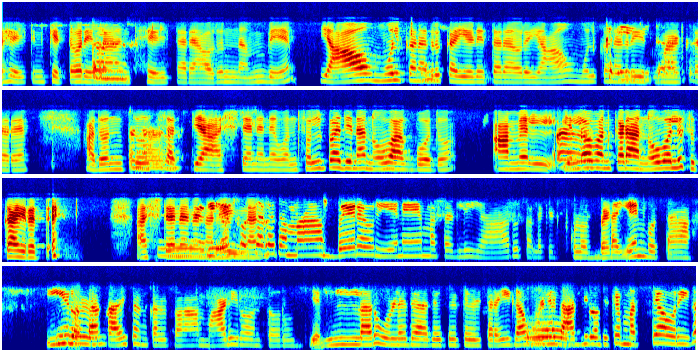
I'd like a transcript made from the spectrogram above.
ಹೇಳ್ತೀನಿ ಕೆಟ್ಟೋರಿಲ್ಲ ಅಂತ ಹೇಳ್ತಾರೆ. ಅವ್ರನ್ನ ನಂಬಿ ಯಾವ ಮೂಲಕನಾದ್ರೂ ಕೈ ಹಿಡಿತಾರೆ. ಅವ್ರು ಯಾವ ಮೂಲಕನಾದ್ರೂ ಇದ್ ಮಾಡ್ತಾರೆ. ಅದಂತೂ ಸತ್ಯ ಅಷ್ಟೇನೆ ಒಂದ್ ಸ್ವಲ್ಪ ದಿನ ನೋವಾಗ್ಬೋದು. ಆಮೇಲ್ ಎಲ್ಲೋ ಒಂದ್ ಕಡೆ ಆ ನೋವಲ್ಲೂ ಸುಖ ಇರುತ್ತೆ. ಅಷ್ಟೇನೆ ಏನ್ ಗೊತ್ತಾಗತ್ತಮ್ಮ? ಬೇರೆಯವ್ರು ಏನೇ ಮಾತಾಡ್ಲಿ ಯಾರು ತಲೆ ಕೆಡ್ಸ್ಕೊಳ್ಳೋದ್ ಬೇಡ. ಏನ್ ಗೊತ್ತಾ? ಈ ವ್ರತ ಕಾಯಿ ಸಂಕಲ್ಪ ಮಾಡಿರೋ ಅಂತವ್ರು ಎಲ್ಲಾರು ಒಳ್ಳೇದೇ ಆಗೈತೆ ಅಂತ ಹೇಳ್ತಾರೆ. ಈಗ ಒಳ್ಳೇದಾಗಿರೋದಕ್ಕೆ ಮತ್ತೆ ಅವ್ರೀಗ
